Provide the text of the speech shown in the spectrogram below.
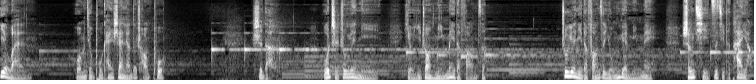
夜晚，我们就铺开善良的床铺。是的。我只祝愿你有一幢明媚的房子，祝愿你的房子永远明媚，升起自己的太阳，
